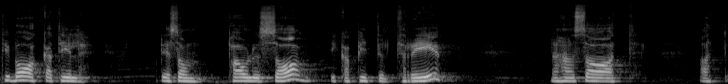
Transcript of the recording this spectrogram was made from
tillbaka till det som Paulus sa i kapitel 3 när han sa att, att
